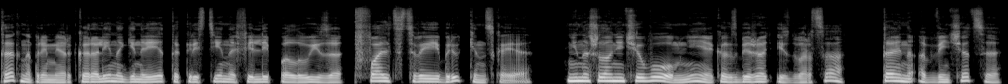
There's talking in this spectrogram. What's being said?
Так, например, Каролина Генриетта Кристина Филиппа Луиза Пфальццвей-Брюккинская не нашла ничего умнее, как сбежать из дворца, тайно обвенчаться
